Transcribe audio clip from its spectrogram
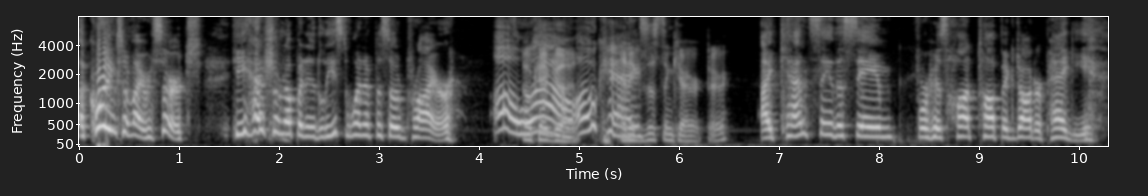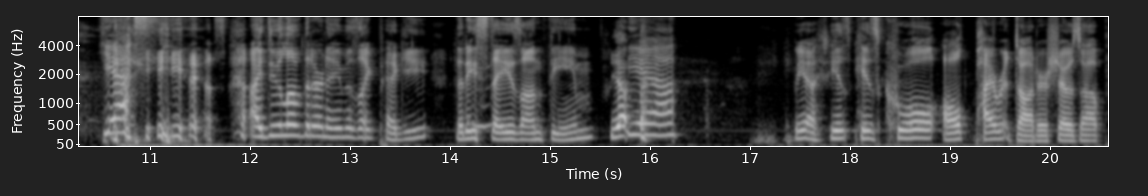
according to my research, he has shown up in at least one episode prior. Oh Okay, wow. good. An Okay. existing character. I can't say the same for his hot topic daughter Peggy. yes. yes, I do love that her name is like Peggy. That he stays on theme. Yep. Yeah. But yeah, his his cool alt pirate daughter shows up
